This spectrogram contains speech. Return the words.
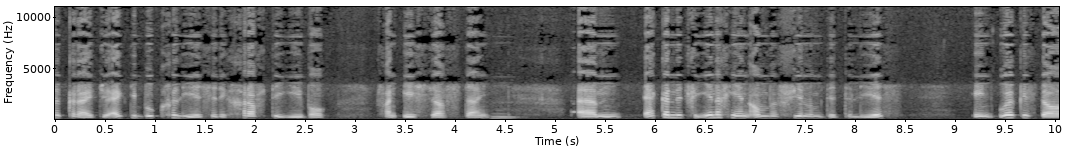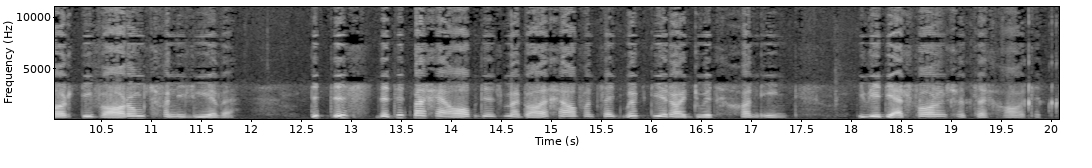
gekry toe ek die boek gelees het die grafte jubel van Esther Stein. Hmm. Ehm um, ek kan dit vir enigiemand aanbeveel om dit te lees. En ook is daar die waaroms van die lewe. Dit is dit het my gehelp, dit het my baie gehelp want sy het ook deur daai dood gegaan en jy weet die ervarings wat sy gehad het.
